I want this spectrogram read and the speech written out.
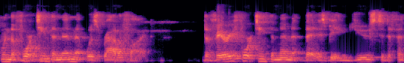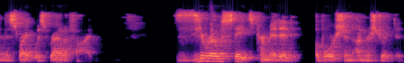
when the 14th Amendment was ratified, the very 14th Amendment that is being used to defend this right was ratified. Zero states permitted abortion unrestricted.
